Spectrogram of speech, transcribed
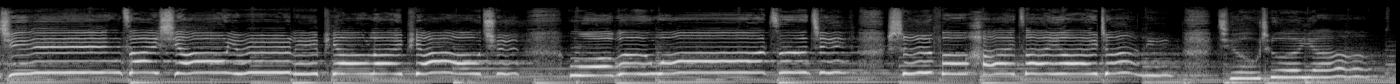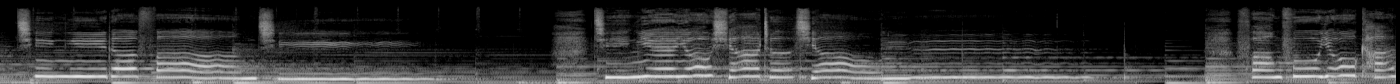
情在小雨里飘来飘去。我问我自己，是否还在爱着你？就这样轻易的放弃。今夜又下着小雨，仿佛又看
